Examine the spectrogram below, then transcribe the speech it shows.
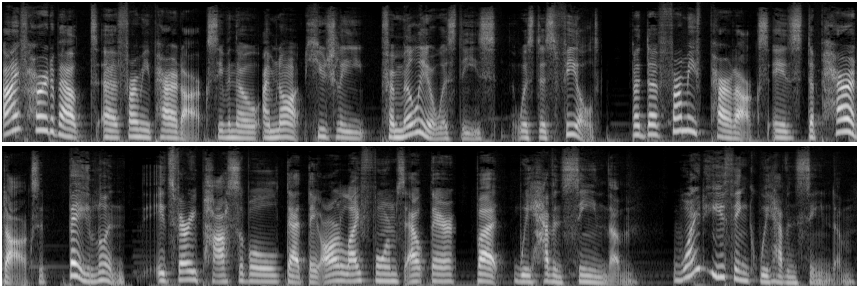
I've heard about uh, Fermi paradox, even though I'm not hugely familiar with these with this field. But the Fermi paradox is the paradox, 悖论. It's very possible that there are life forms out there, but we haven't seen them. Why do you think we haven't seen them?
